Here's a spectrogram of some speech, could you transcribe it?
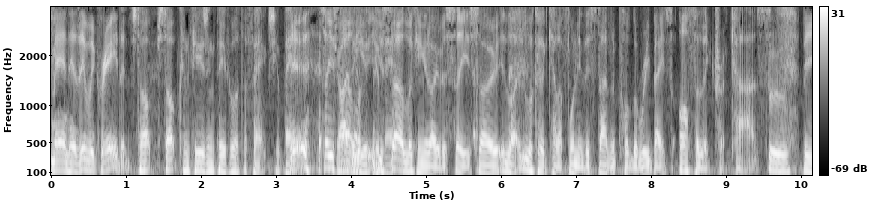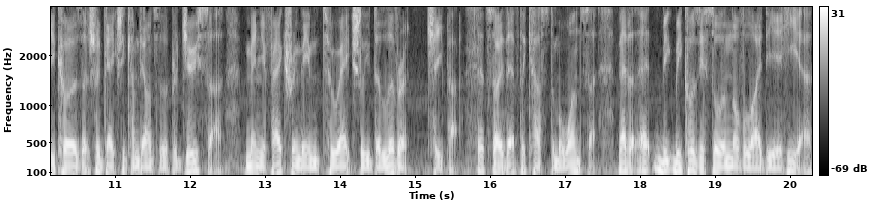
man has ever created. Stop stop confusing people with the facts. You're bad. Yeah. So you start, look, you- you, you're bad. start looking at overseas. So like, look at California; they're starting to pull the rebates off electric cars hmm. because it should actually come down to the producer manufacturing them to actually deliver it cheaper, That's so that if the customer wants it, that it, uh, be- because there's still a novel idea here,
